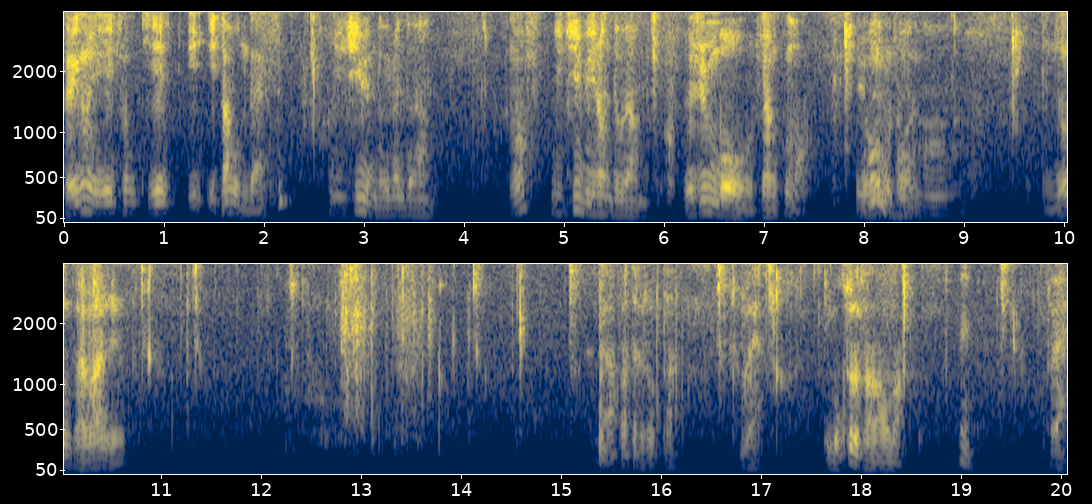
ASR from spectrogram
배경이 좀 뒤에 이, 있다고인데 네 집이 뭐 이런데 왜 안 어? 네 집이 이런데 왜 안 요즘 뭐 괜찮구만 이 정도면 잘 아, 이 정도 잘 맞지 내 아파트가 좋다 왜? 이 목소리 다 나오나? 왜?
